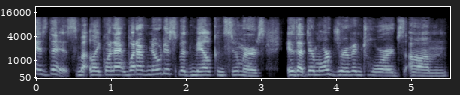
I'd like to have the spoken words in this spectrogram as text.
is this but like when i what i've noticed with male consumers is that they're more driven towards um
